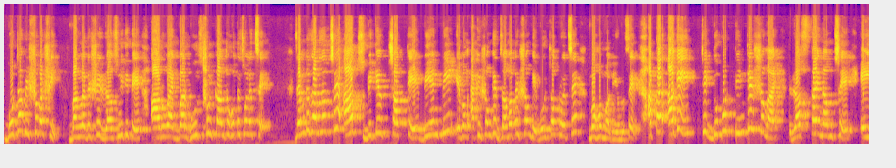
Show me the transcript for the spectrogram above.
গোটা বিশ্ববাসী বাংলাদেশের রাজনীতিতে আরও একবার হুলস্থুল কাণ্ড হতে চলেছে। যেমনটা জানা যাচ্ছে, আজ বিকেল চারটে বিএনপি এবং একই সঙ্গে জামাতের সঙ্গে বৈঠক রয়েছে মোহাম্মদ ইউনুসের। আর তার আগেই ঠিক দুপুর তিনটের সময় রাস্তায় নামছে এই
